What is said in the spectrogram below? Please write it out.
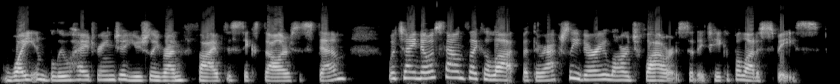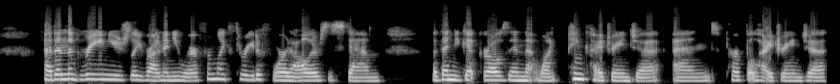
White and blue hydrangea usually run five to six dollars a stem, which I know sounds like a lot, but they're actually very large flowers, so they take up a lot of space. And then the green usually run anywhere from like three to four dollars a stem. But then you get girls in that want pink hydrangea and purple hydrangea.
